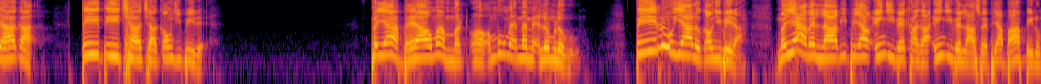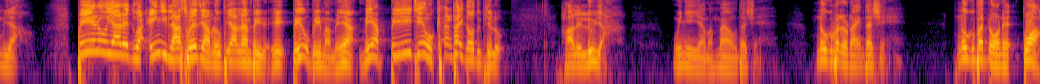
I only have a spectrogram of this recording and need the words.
ခင်ကတေးသေးချာချာကောင်းကြီးပေးတယ်ဖခင်ဘယ်အောင်မှအမှုမဲ့အမက်မဲ့အလုံးမလုပ်ဘူးပေးလို့ရလို့ကောင်းကြီးပေးတာ မရပဲလာပြီးဖခင်အင်ကြီးပဲခါခါအင်ကြီးပဲလာဆွဲဖခင်ဘာပေးလို့မရပေးလို့ရတဲ့သူကအင်ကြီးလာဆွဲစရာမလိုဖခင်လမ်းပေးတယ်ဟေးပေးကိုပေးမှာမင်းကမင်းကပေးခြင်းကိုခံထိုက်တော်သူဖြစ်လို့ဟာလေလုယာဝိညာဉ်ရမှာမှန်အောင်သက်ရှင်နှုတ်ကပတ်တော်တိုင်းအသက်ရှင်နှုတ်ကပတ်တော်နဲ့သွား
